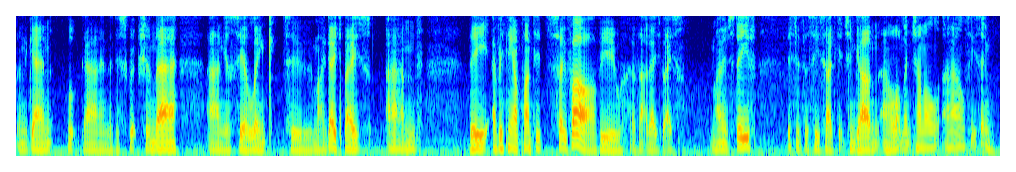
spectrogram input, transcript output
then again, look down in the description there and you'll see a link to my database and the everything I've planted so far view of that database. My name's Steve. This is the Seaside Kitchen Garden and Allotment channel, and I'll see you soon.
